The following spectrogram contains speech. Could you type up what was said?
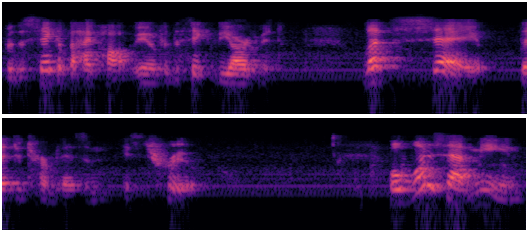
for the sake of the hypo, you know, for the sake of the argument, let's say that determinism is true. Well, what does that mean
